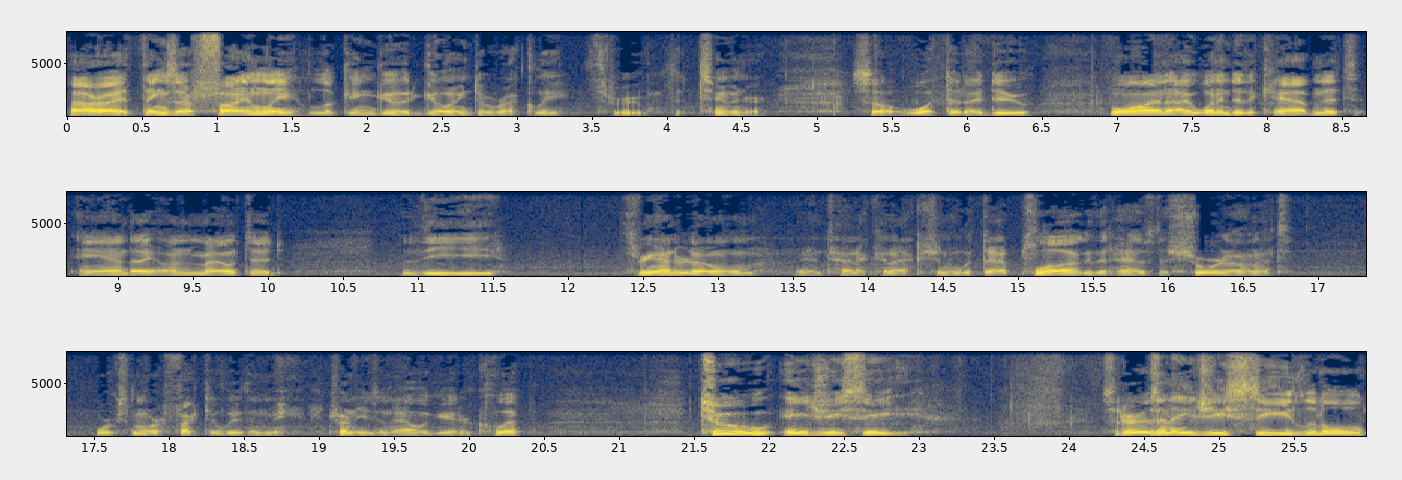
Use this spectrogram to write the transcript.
Alright, things are finally looking good going directly through the tuner. So what did I do? One, I went into the cabinet and I unmounted the 300 ohm antenna connection with that plug that has the short on it. Works more effectively than me trying to use an alligator clip. Two, AGC. So there is an AGC little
